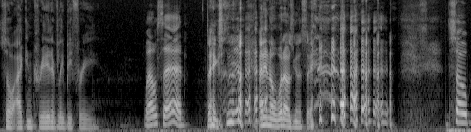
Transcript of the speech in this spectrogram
so I can creatively be free. Well said. Thanks. I didn't know what I was going to say. so,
